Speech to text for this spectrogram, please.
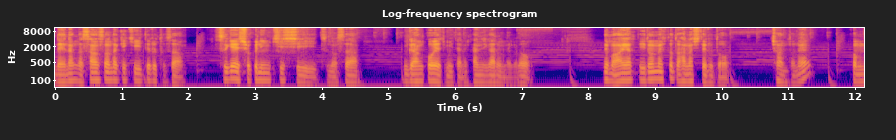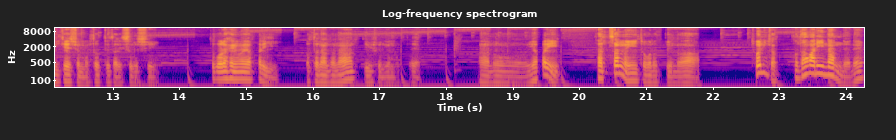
で、なんか山村だけ聞いてるとさ、すげえ職人気質のさ、頑固親父みたいな感じがあるんだけど、でもああやっていろんな人と話してると、ちゃんとね、コミュニケーションも取ってたりするし、そこら辺はやっぱり大人だなっていうふうに思って、あのー、やっぱり、たっつぁんのいいところっていうのは、とにかくこだわりなんだよね。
